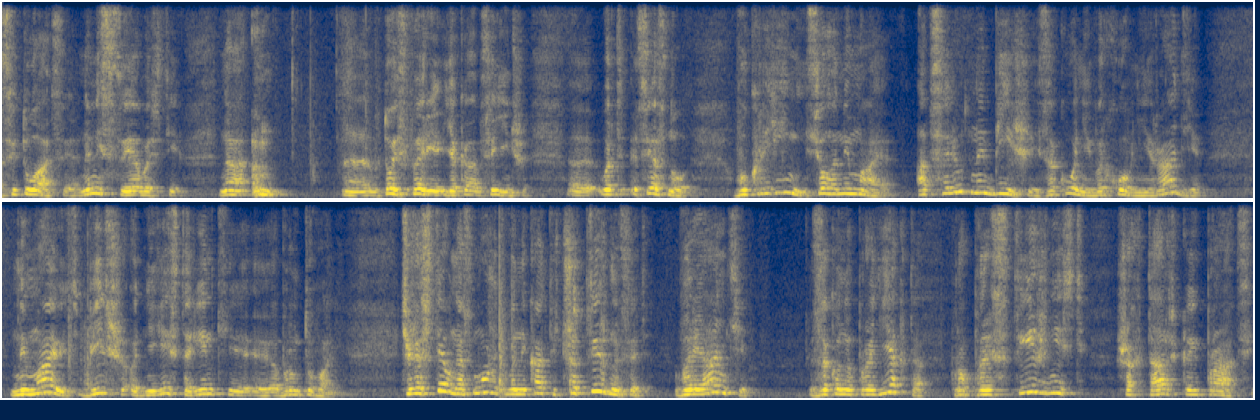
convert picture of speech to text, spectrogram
ситуація на місцевості, на в той сфері, яка все інше. От це основа. В Україні цього немає. Абсолютно більшість законів Верховній Раді не мають більше однієї сторінки е, обґрунтувань. Через те у нас можуть виникати 14 варіантів законопроєкта про престижність шахтарської праці.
